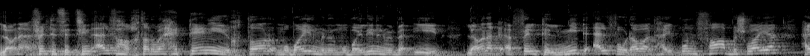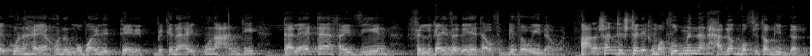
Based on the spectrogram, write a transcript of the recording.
لو أنا قفلت ال 60000 هختار واحد تاني يختار موبايل من الموبايلين المبقيين لو أنا قفلت ال 100000 ودوت هيكون صعب شوية هيكون هياخد الموبايل الثالث بكده هيكون عندي ثلاثة فايزين في الجائزه ديت أو في ال giveaway دوت. علشان تشترك مطلوب منك حاجات بسيطة جدا.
